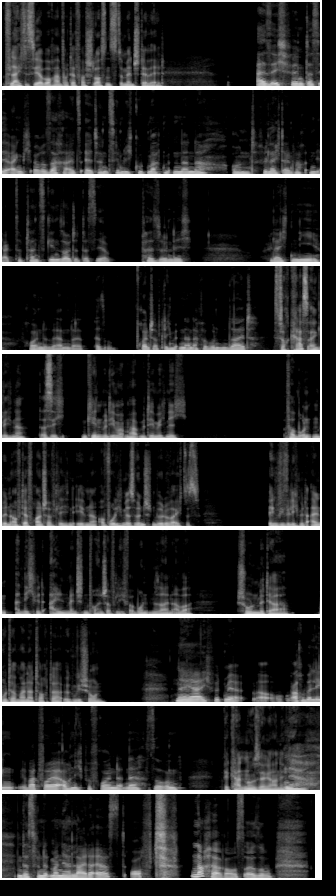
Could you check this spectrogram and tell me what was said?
Vielleicht ist sie aber auch einfach der verschlossenste Mensch der Welt. Also ich finde, dass ihr eigentlich eure Sache als Eltern ziemlich gut macht miteinander und vielleicht einfach in die Akzeptanz gehen solltet, dass ihr persönlich vielleicht nie Freunde werden, also freundschaftlich miteinander verbunden seid. Ist doch krass eigentlich, ne? Dass ich ein Kind mit jemandem habe, mit dem ich nicht verbunden bin auf der freundschaftlichen Ebene, obwohl ich mir das wünschen würde, weil ich das irgendwie will ich mit allen, äh, nicht mit allen Menschen freundschaftlich verbunden sein, aber schon mit der Mutter meiner Tochter irgendwie schon. Naja, ich würde mir auch auch überlegen, ihr wart vorher auch nicht befreundet, ne? So und Wir kannten uns ja gar nicht. ja, und das findet man ja leider erst oft nachher raus. Also,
